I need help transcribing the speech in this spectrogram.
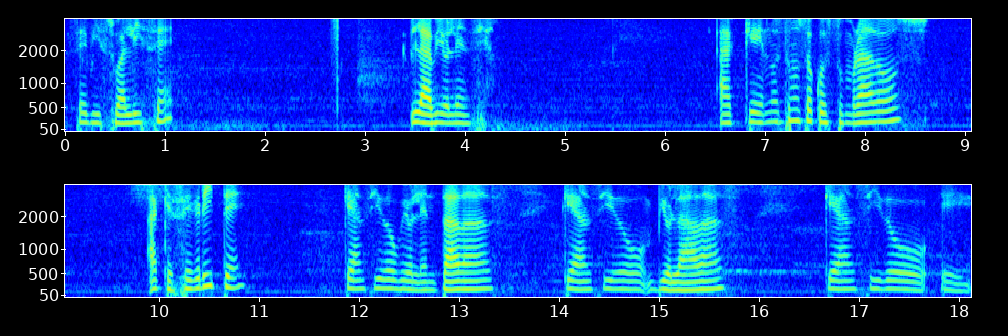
se visualice la violencia. A que no estamos acostumbrados a que se grite que han sido violentadas, que han sido violadas, que han sido eh,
